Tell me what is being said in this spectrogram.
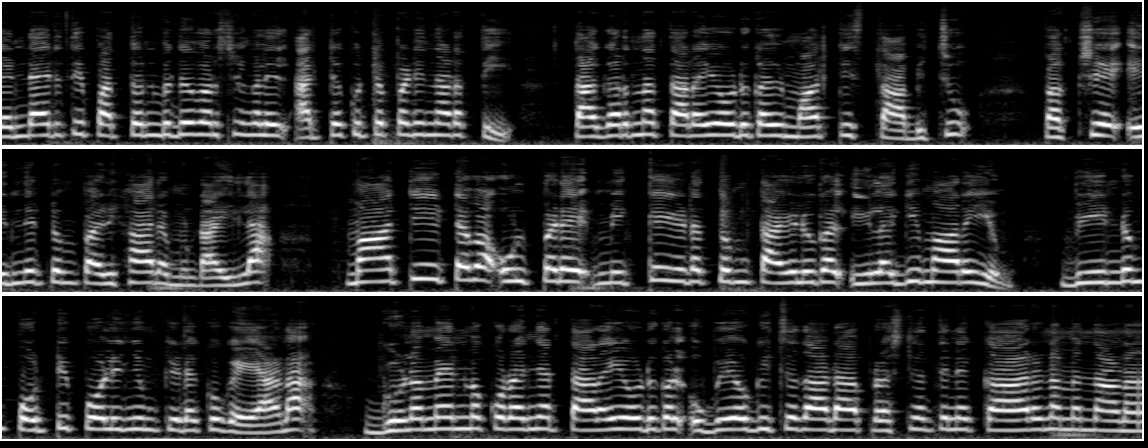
രണ്ടായിരത്തി പത്തൊൻപത് വർഷങ്ങളിൽ അറ്റകുറ്റപ്പണി നടത്തി തകർന്ന തറയോടുകൾ മാറ്റി സ്ഥാപിച്ചു. പക്ഷേ എന്നിട്ടും പരിഹാരമുണ്ടായില്ല. മാറ്റിയിട്ടവ ഉൾപ്പെടെ മിക്കയിടത്തും ടൈലുകൾ ഇളകി മാറിയും വീണ്ടും പൊട്ടിപ്പൊളിഞ്ഞും കിടക്കുകയാണ്. ഗുണമേന്മ കുറഞ്ഞ തറയോടുകൾ ഉപയോഗിച്ചതാണ് പ്രശ്നത്തിന് കാരണമെന്നാണ്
